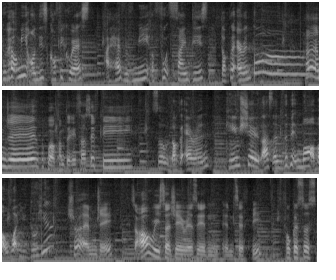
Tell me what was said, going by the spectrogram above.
To help me on this coffee quest, I have with me a food scientist, Dr. Aaron Thong. Hi MJ, welcome to A-Star SIFBI. So, Dr. Aaron, can you share with us a little bit more about what you do here? Sure MJ. So our research areas in, in SIFBI focuses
